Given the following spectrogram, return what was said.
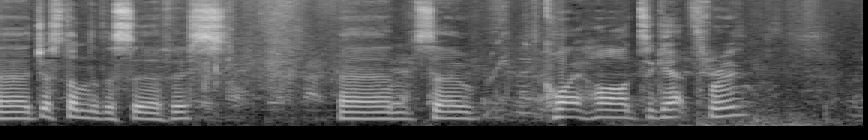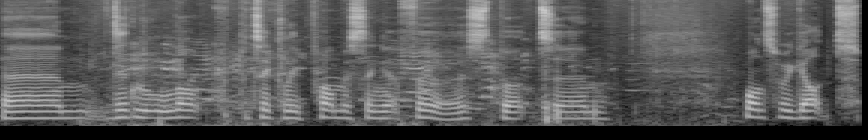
uh, just under the surface, um, so quite hard to get through. Um, didn't look particularly promising at first, but um, once we got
